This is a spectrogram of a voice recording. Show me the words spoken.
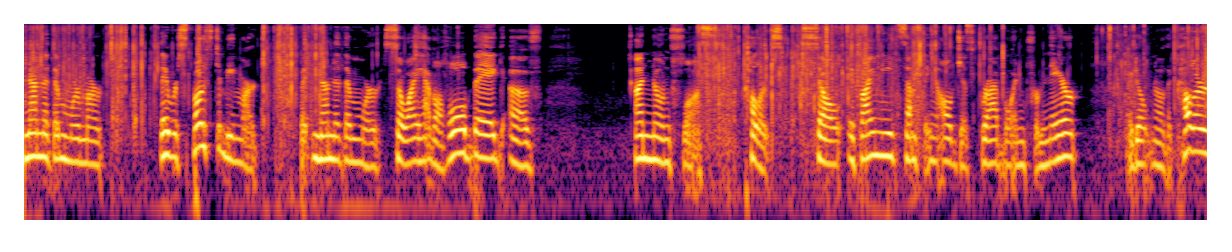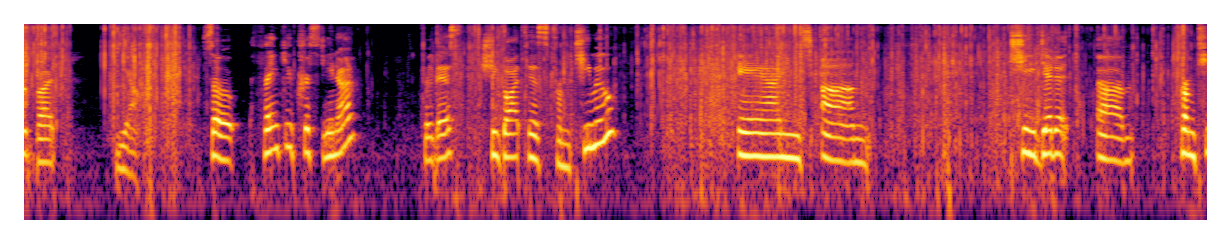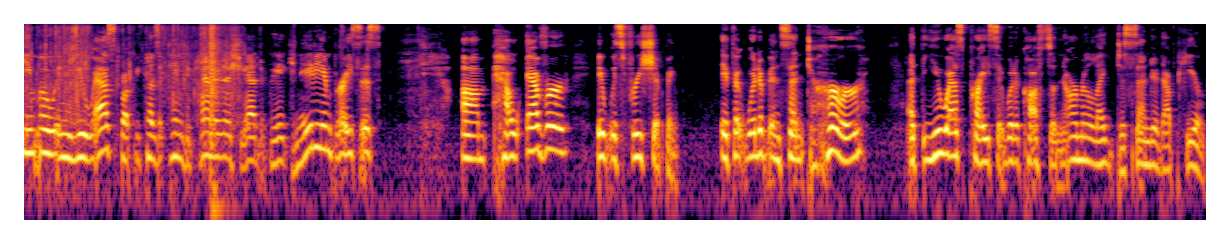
none of them were marked. They were supposed to be marked, but none of them were. So I have a whole bag of unknown floss colors. So if I need something, I'll just grab one from there. I don't know the color, but yeah. So thank you, Christina, for this. She got this from Temu. And um, she did it, um, from Temu in the US, but because it came to Canada, she had to pay Canadian prices. Um, however, it was free shipping. If it would have been sent to her at the US price, it would have cost an arm and a leg to send it up here.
